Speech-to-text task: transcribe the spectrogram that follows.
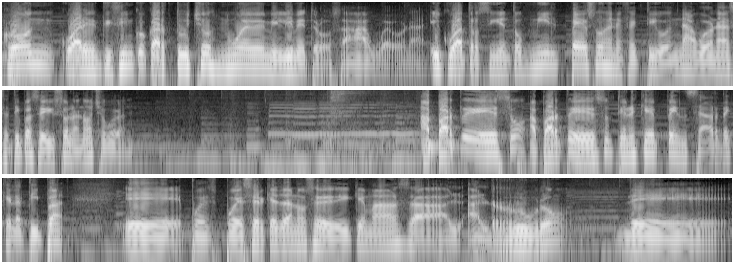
Con 45 cartuchos 9 milímetros. Ah, huevona. Y 400 mil pesos en efectivo. Nah, huevona, esa tipa se hizo la noche, huevón. Aparte de eso, aparte de eso, tienes que pensar de que la tipa, eh, pues puede ser que ya no se dedique más al, rubro de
